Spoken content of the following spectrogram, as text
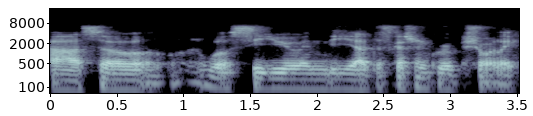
Uh, so we'll see you in the uh, discussion group shortly.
